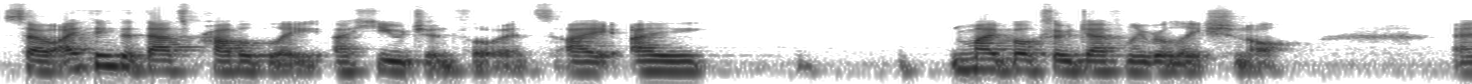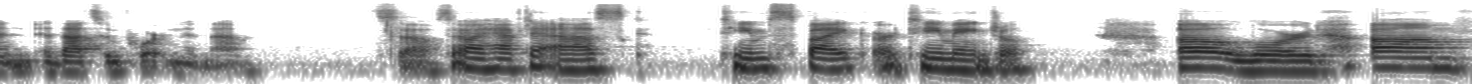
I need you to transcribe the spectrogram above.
so I think that that's probably a huge influence. I, I my books are definitely relational, and, and that's important in them. So, so I have to ask, Team Spike or Team Angel? Oh Lord. Um,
